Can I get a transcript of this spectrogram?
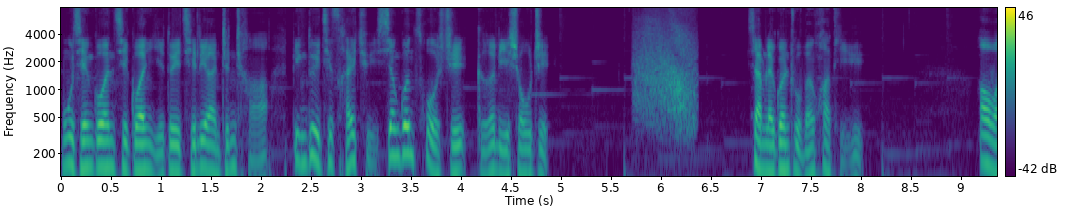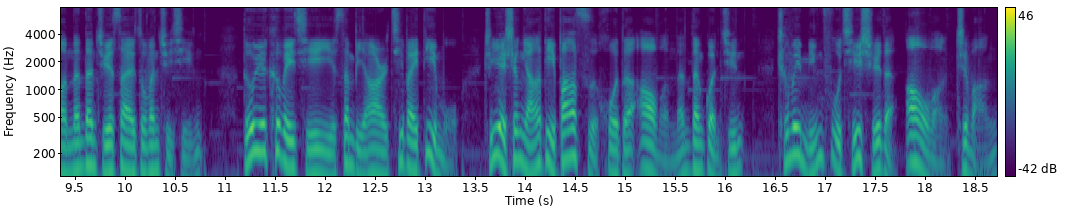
目前公安机关已对其立案侦查，并对其采取相关措施隔离收治。下面来关注文化体育。澳网男单决赛昨晚举行，德约科维奇以三比二击败蒂姆，职业生涯第八次获得澳网男单冠军，成为名副其实的澳网之王。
